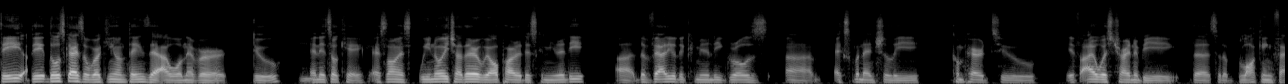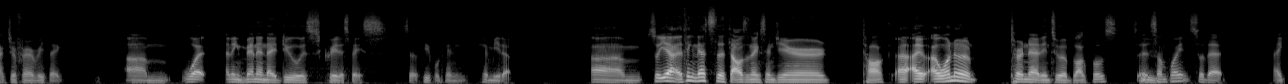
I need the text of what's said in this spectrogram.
they, they those guys are working on things that I will never do, Mm. and it's okay as long as we know each other. We're all part of this community. Uh, the value of the community grows um, exponentially compared to if I was trying to be the sort of blocking factor for everything. Um, what I think Ben and I do is create a space so people can can meet up. Um, so yeah, I think that's the thousand X engineer talk. Uh, I I want to turn that into a blog post at Mm. some point so that I,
